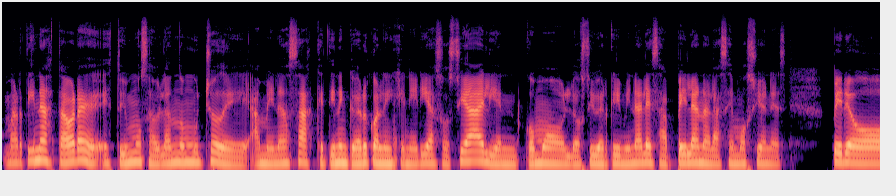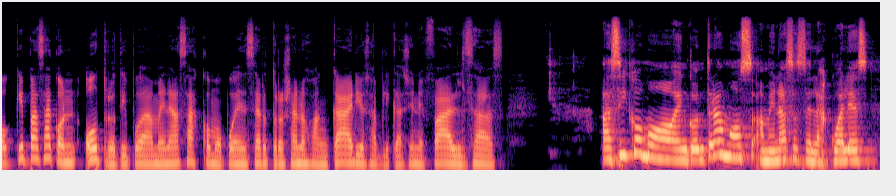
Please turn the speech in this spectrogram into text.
Martina, hasta ahora estuvimos hablando mucho de amenazas que tienen que ver con la ingeniería social y en cómo los cibercriminales apelan a las emociones. Pero, ¿qué pasa con otro tipo de amenazas como pueden ser troyanos bancarios, aplicaciones falsas? Así como encontramos amenazas en las cuales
